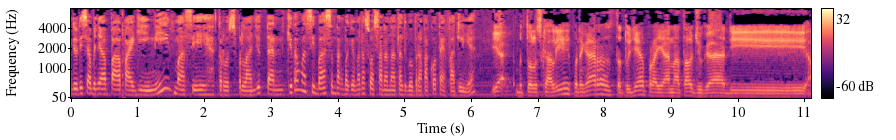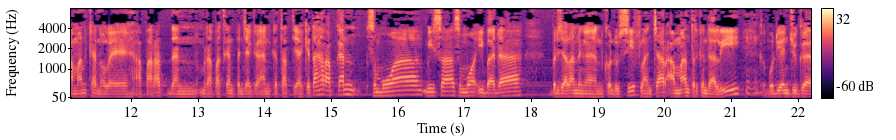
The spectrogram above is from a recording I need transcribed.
Indonesia Menyapa pagi ini masih terus berlanjut dan kita masih bahas tentang bagaimana suasana Natal di beberapa kota ya Fadli ya. Ya betul sekali pendengar tentunya perayaan Natal juga diamankan oleh aparat dan mendapatkan penjagaan ketat ya. Kita harapkan semua misa, semua ibadah berjalan dengan kondusif, lancar, aman, terkendali. Mhm. Kemudian juga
